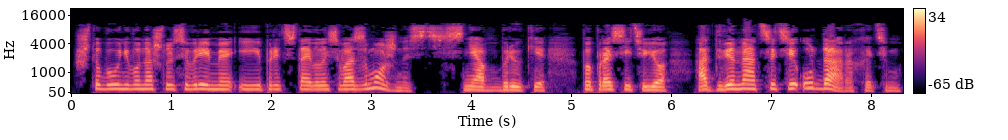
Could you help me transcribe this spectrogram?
чтобы у него нашлось время и представилась возможность, сняв брюки, попросить ее о двенадцати ударах этим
